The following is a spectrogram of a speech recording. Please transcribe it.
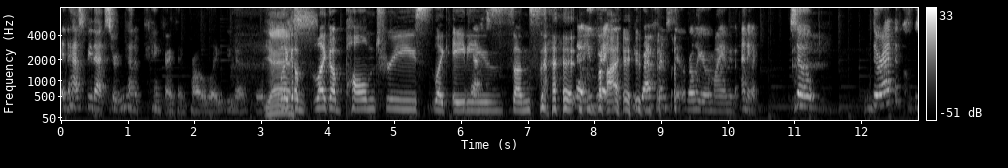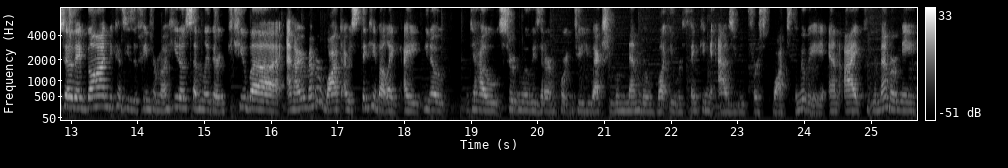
it has to be that certain kind of pink, I think, probably. You know. for- Yes. Like a like a palm tree, like eighties sunset No, you, re- you, you referenced it earlier, Miami. Anyway, so they're at the so they've gone because he's a fiend for mojitos. Suddenly they're in Cuba, and I remember watch. I was thinking about like I, you know, how certain movies that are important to you, you actually remember what you were thinking as you first watched the movie, and I could remember me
